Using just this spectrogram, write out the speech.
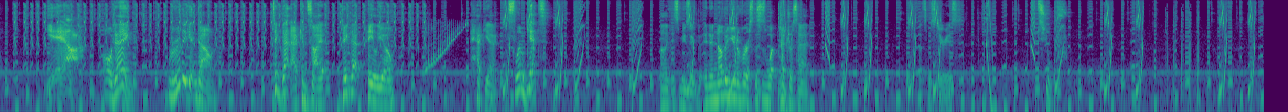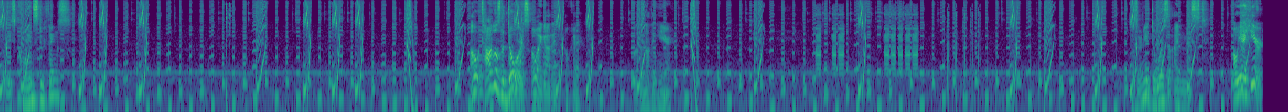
Yeah! Oh, dang. We're really getting down. Take that, Atkins Diet. Take that, Paleo. Heck yeah. Slim Get! I like this music. In another universe, this is what Tetris had. That's mysterious. Do things? Oh, it toggles the doors! Oh, I got it. Okay. But there's nothing here. Is there any doors that I missed? Oh yeah, here!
